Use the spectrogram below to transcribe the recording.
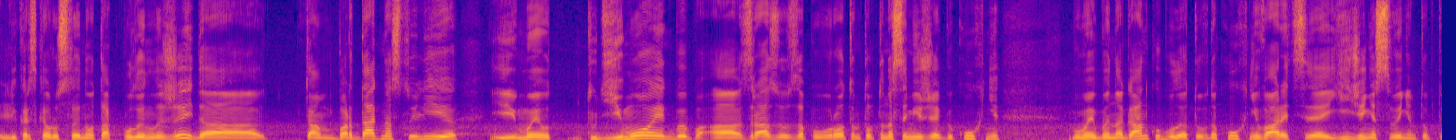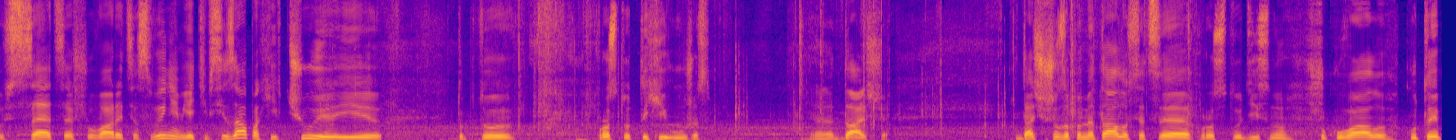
лікарська рослина, отак полин лежить, да, там бардак на столі, і ми тут їмо, якби, а зразу за поворотом, тобто на самій же якби, кухні, бо ми якби на ганку були, а то на кухні вариться їдження свиням. Тобто все це, що вариться свиням, я ті всі запахи чую, і, тобто просто тихий ужас. Далі. Далі, що запам'яталося, це просто дійсно шокувало. Кути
